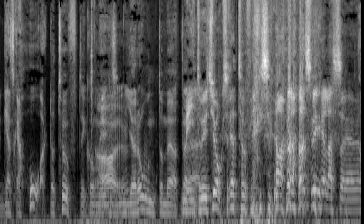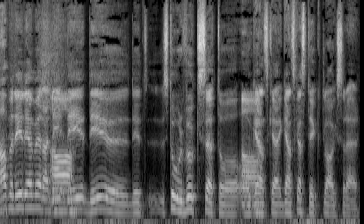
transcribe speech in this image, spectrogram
ganska hårt och tufft. Det kommer ja. liksom göra ont att möta Mitrovic är också rätt tuff liksom han spelar så. Ja men det är det jag menar. Det, det, det, är ju det är ett storvuxet och, och ganska, ganska styggt lag sådär.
